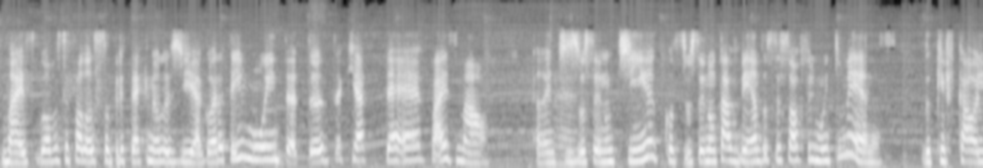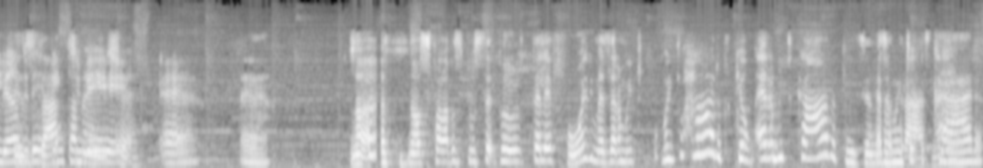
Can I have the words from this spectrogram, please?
mas, igual você falou sobre tecnologia, agora tem muita, tanta que até faz mal. Antes é. você não tinha, se você não tá vendo, você sofre muito menos do que ficar olhando Exatamente, e de repente ver. É, é. Nós, nós falávamos por, por, telefone, mas era muito, muito raro, porque era muito caro 15 anos era atrás. Era muito né? caro.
